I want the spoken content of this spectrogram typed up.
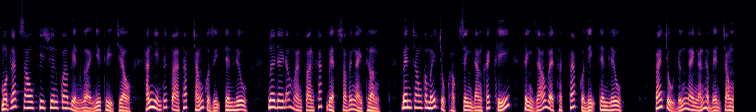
Một lát sau khi xuyên qua biển người như thủy triều, hắn nhìn thấy tòa tháp trắng của dị tiên lưu. Nơi đây đã hoàn toàn khác biệt so với ngày thường. Bên trong có mấy chục học sinh đang khách khí, thỉnh giáo về thuật pháp của dị tiên lưu. Phái chủ đứng ngay ngắn ở bên trong,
